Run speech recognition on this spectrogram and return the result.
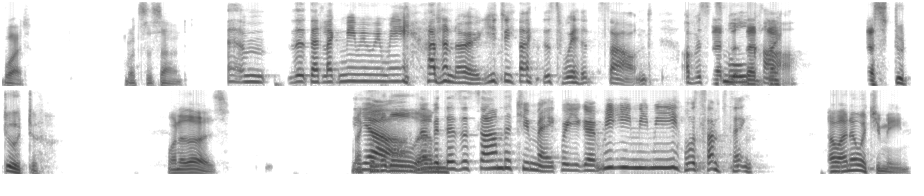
What? What's the sound? Um, that, that like me me me me. I don't know. You do like this weird sound of a that- small that, like, car. A stututu. One of those. Like yeah, a little. no, but um, there's a sound that you make where you go me me me or something. Oh, I know what you mean.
